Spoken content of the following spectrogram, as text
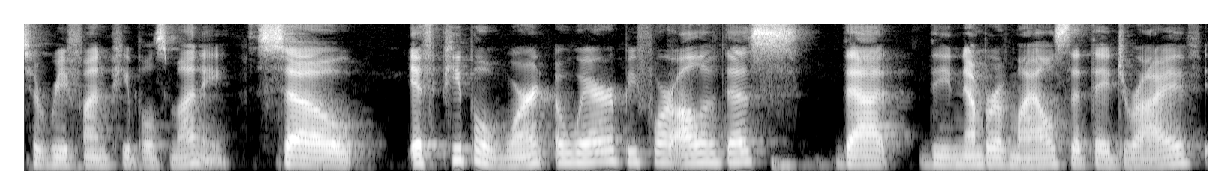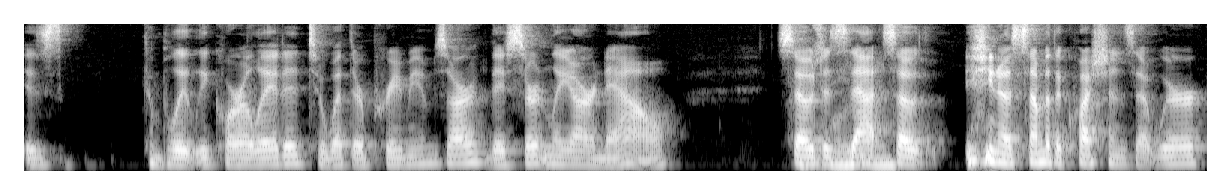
to refund people's money. So, if people weren't aware before all of this that the number of miles that they drive is completely correlated to what their premiums are, they certainly are now. So Absolutely. does that so you know some of the questions that we're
